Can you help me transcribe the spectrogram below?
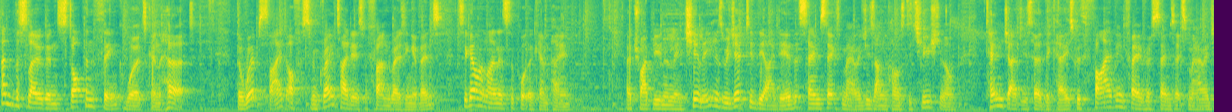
under the slogan Stop and Think Words Can Hurt. The website offers some great ideas for fundraising events, so go online and support the campaign. A tribunal in Chile has rejected the idea that same-sex marriage is unconstitutional. Ten judges heard the case, with five in favour of same-sex marriage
